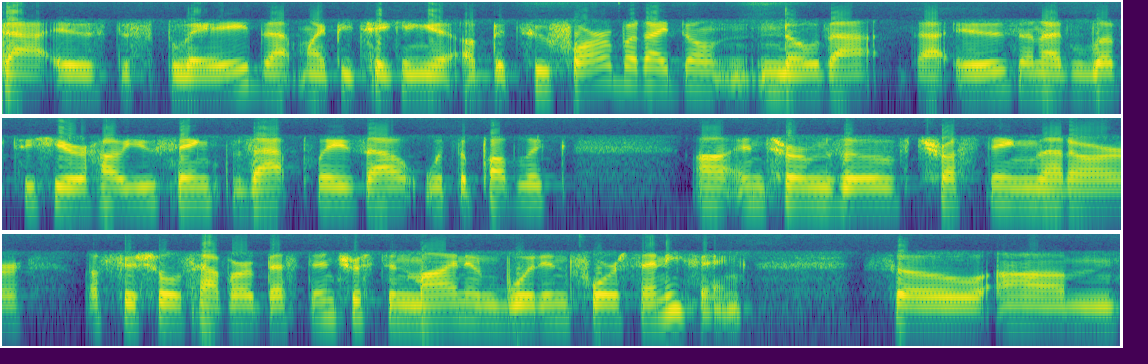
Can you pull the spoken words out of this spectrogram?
that is displayed, that might be taking it a bit too far, but I don't know that that is, and I'd love to hear how you think that plays out with the public uh, in terms of trusting that our officials have our best interest in mind and would enforce anything. So um,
